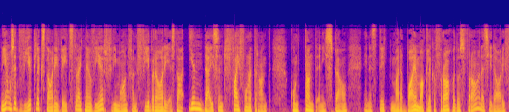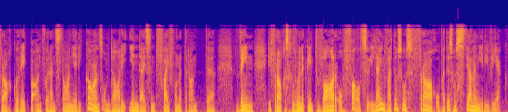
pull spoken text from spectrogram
Nee, ons het weekliks daardie wedstryd nou weer vir die maand van Februarie is daar R1500 kontant in die spel en is dit maar 'n baie maklike vraag wat ons vra en as jy daardie vraag korrek beantwoord dan staan jy die kans om daardie R1500 te wen. Die vraag is gewoonlik net waar of vals. So Elyn, wat is ons vraag of wat is ons stelling hierdie week?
